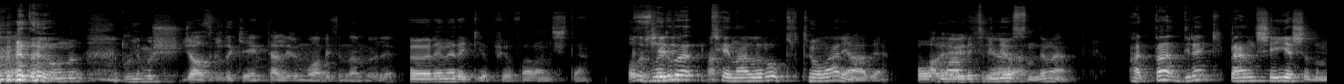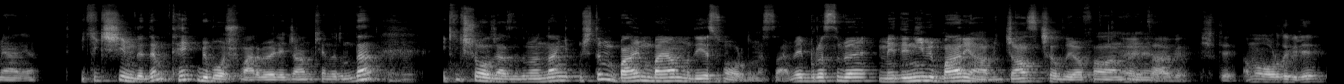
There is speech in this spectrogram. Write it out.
evet onu Duymuş Cazgır'daki entellerin muhabbetinden böyle. öğrenerek yapıyor falan işte. Oğlum Kızları şey- da Ha. kenarlara oturtuyorlar ya abi. O Abi muhabbeti evet ya. biliyorsun değil mi? Hatta direkt ben şeyi yaşadım yani. İki kişiyim dedim. Tek bir boş var böyle cam kenarında. İki kişi olacağız dedim. Önden gitmiştim. Bay mı bayan mı diye sordu mesela. Ve burası böyle medeni bir bar ya abi. Caz çalıyor falan. Evet hani. abi işte ama orada bile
